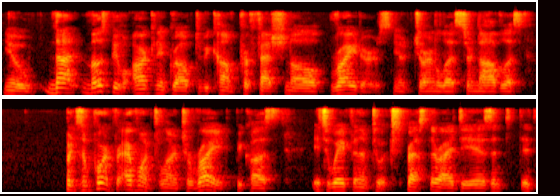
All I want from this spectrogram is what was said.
you know, not most people aren't going to grow up to become professional writers, you know, journalists or novelists. But it's important for everyone to learn to write because it's a way for them to express their ideas, and it,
